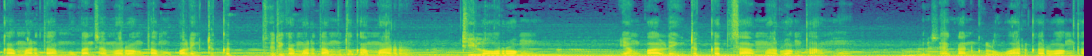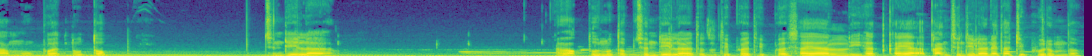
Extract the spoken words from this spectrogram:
Kamar tamu kan sama ruang tamu paling deket. Jadi kamar tamu tuh kamar di lorong yang paling deket sama ruang tamu. Saya kan keluar ke ruang tamu buat nutup jendela. Nah, waktu nutup jendela itu tuh tiba-tiba saya lihat kayak kan jendelanya tadi burem tuh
